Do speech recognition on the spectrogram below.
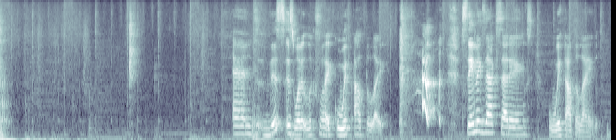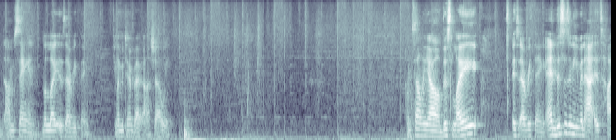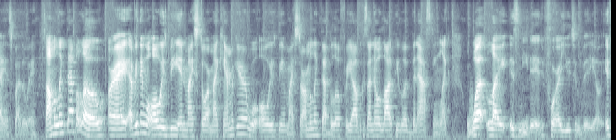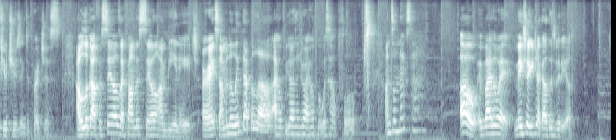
And this is what it looks like without the light. Same exact settings without the light. I'm saying the light is everything. Let me turn back on, shall we? I'm telling y'all, this light, is everything. And this isn't even at its highest, by the way. So I'm gonna link that below, all right? Everything will always be in my store. My camera gear will always be in my store. I'm gonna link that below for y'all because I know a lot of people have been asking like, what light is needed for a YouTube video if you're choosing to purchase. I will look out for sales. I found this sale on B&H, all right? So I'm gonna link that below. I hope you guys enjoy. I hope it was helpful. Until next time. Oh, and by the way, make sure you check out this video.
